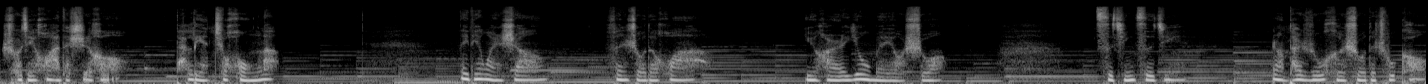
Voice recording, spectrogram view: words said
说这话的时候，他脸就红了。那天晚上，分手的话。女孩又没有说。此情此景，让他如何说得出口？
